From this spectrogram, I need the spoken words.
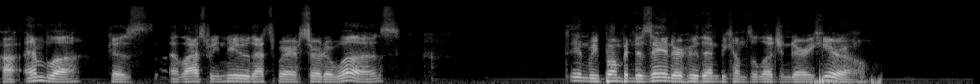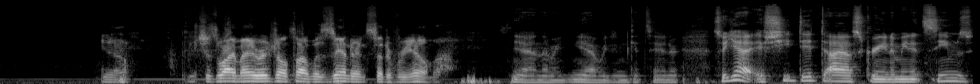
uh, Embla because at last we knew that's where Surtr was, and we bump into Xander, who then becomes a legendary hero. You know, which is why my original thought was Xander instead of Ryoma. Yeah, and then we yeah we didn't get Xander. So yeah, if she did die off screen, I mean, it seems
